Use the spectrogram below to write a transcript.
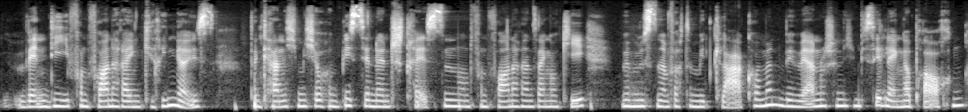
wenn die von vornherein geringer ist, dann kann ich mich auch ein bisschen entstressen und von vornherein sagen, okay, wir müssen einfach damit klarkommen. Wir werden wahrscheinlich ein bisschen länger brauchen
